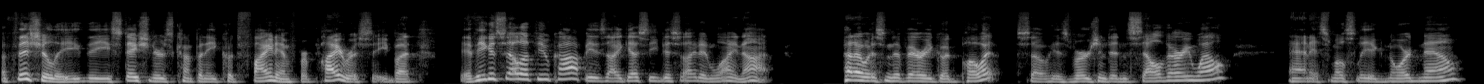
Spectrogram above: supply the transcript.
Officially, the stationer's company could fine him for piracy, but if he could sell a few copies, I guess he decided why not. Petowe isn't a very good poet, so his version didn't sell very well, and it's mostly ignored now.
